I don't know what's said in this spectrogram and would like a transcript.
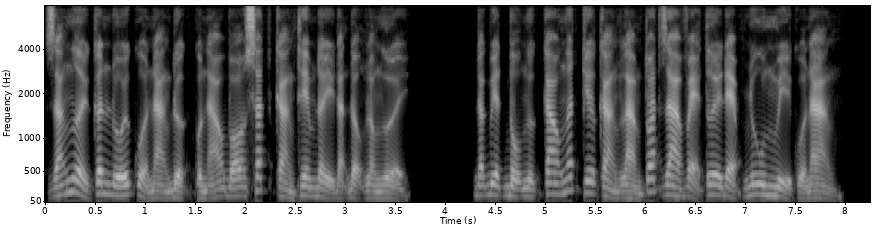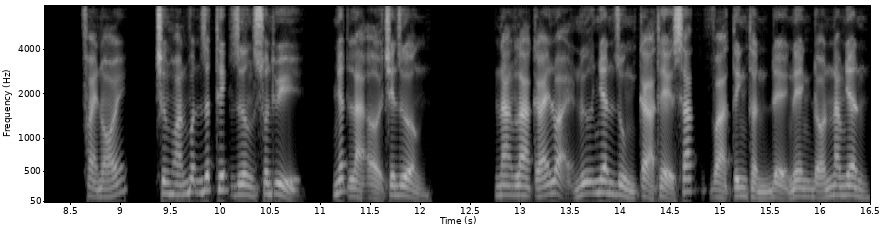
dáng người cân đối của nàng được quần áo bó sắt càng thêm đầy đặn động lòng người. Đặc biệt bộ ngực cao ngất kia càng làm toát ra vẻ tươi đẹp nhu mỉ của nàng. Phải nói, Trương Hoán vẫn rất thích Dương Xuân Thủy, nhất là ở trên giường. Nàng là cái loại nữ nhân dùng cả thể sắc và tinh thần để nên đón nam nhân.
